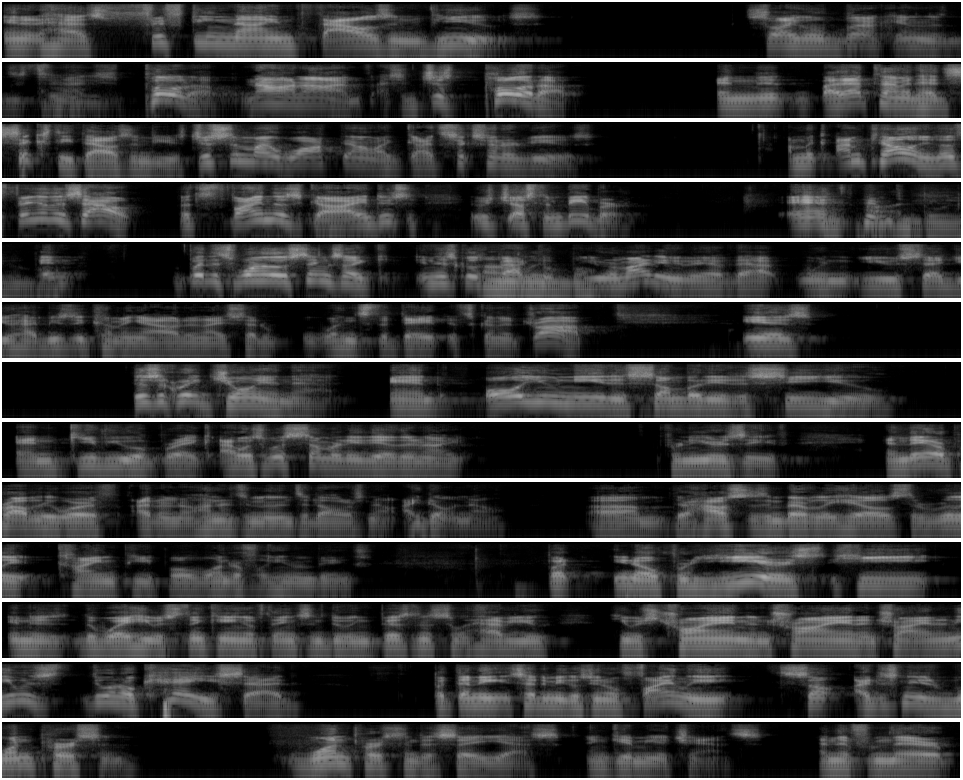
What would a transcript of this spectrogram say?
and it has 59,000 views. So I go back in the thing. I just pull it up. No, no. I said, just pull it up. And it, by that time, it had 60,000 views. Just in my walk down, like, got 600 views. I'm like, I'm telling you, let's figure this out. Let's find this guy and do. It was Justin Bieber, and unbelievable. And but it's one of those things like, and this goes back to you reminded me of that when you said you had music coming out, and I said, when's the date it's going to drop? Is there's a great joy in that, and all you need is somebody to see you and give you a break. I was with somebody the other night for New Year's Eve, and they are probably worth I don't know hundreds of millions of dollars now. I don't know um, their houses in Beverly Hills. They're really kind people, wonderful human beings. But you know, for years, he in his, the way he was thinking of things and doing business and what have you, he was trying and trying and trying, and he was doing okay. He said, but then he said to me, he "Goes, you know, finally, so I just needed one person, one person to say yes and give me a chance, and then from there,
